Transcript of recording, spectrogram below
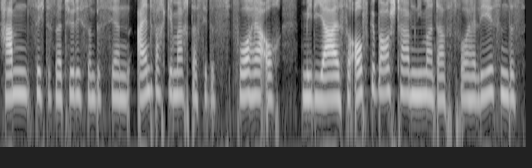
haben sich das natürlich so ein bisschen einfach gemacht, dass sie das vorher auch medial so aufgebauscht haben. Niemand darf es vorher lesen. Das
